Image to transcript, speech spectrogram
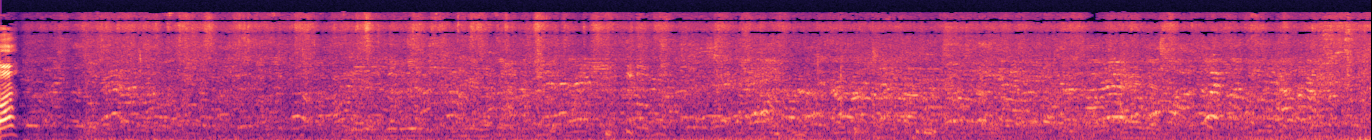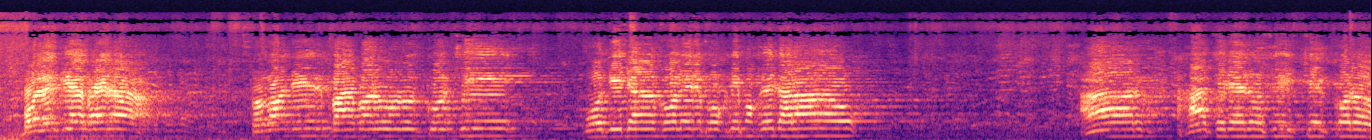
স্টার্ট বলে ভাইরা, তোমাদের বারবার অনুরোধ করছি প্রতিটা গোলের মুখে মুখে দাঁড়াও। আর হাসিলের রসিদ চেক করো।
